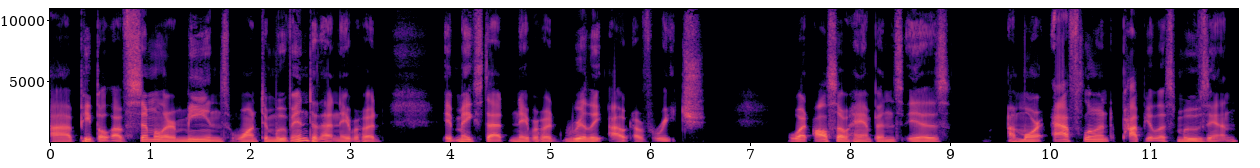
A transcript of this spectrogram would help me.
uh, people of similar means want to move into that neighborhood it makes that neighborhood really out of reach. What also happens is a more affluent populace moves in.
